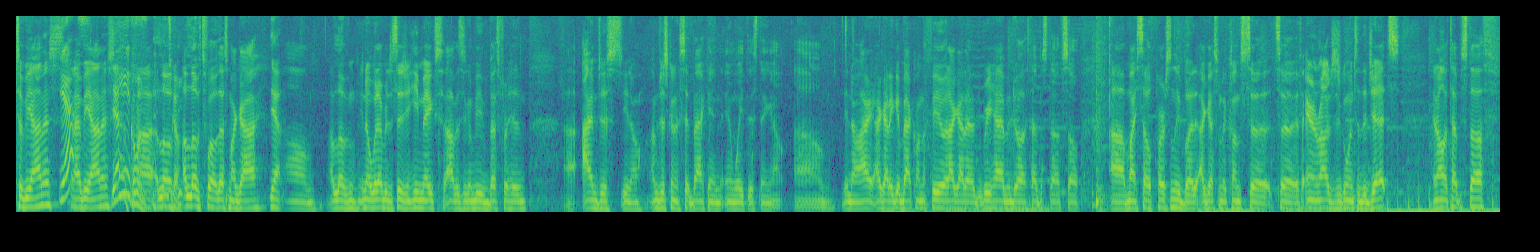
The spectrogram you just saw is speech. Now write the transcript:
to be honest, Yes. can I be honest? Yeah, Please. come on. Uh, I love. I love 12. That's my guy. Yeah. Um, I love him. You know, whatever decision he makes, obviously gonna be best for him. Uh, I'm just, you know, I'm just gonna sit back and, and wait this thing out. Um, you know, I, I got to get back on the field. I got to rehab and do all that type of stuff. So, uh, myself personally, but I guess when it comes to, to if Aaron Rodgers is going to the Jets and all that type of stuff,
